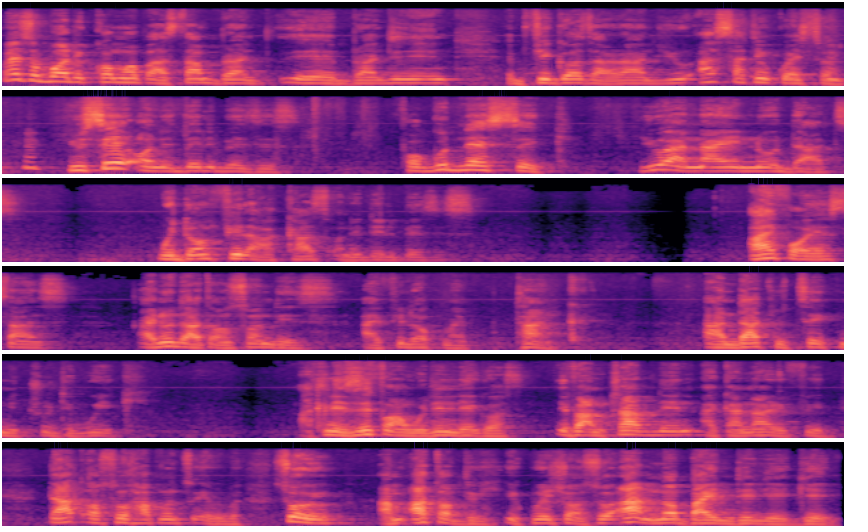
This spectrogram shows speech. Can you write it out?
When somebody come up and start brand, uh, branding figures around you, ask certain questions. you say on a daily basis, for goodness sake, you and I know that we don't fill our cars on a daily basis. I, for instance, I know that on Sundays, I fill up my tank, and that will take me through the week. At least if I'm within Lagos. If I'm traveling, I cannot refill. That also happens to everybody. So I'm out of the equation. So I'm not buying daily again.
